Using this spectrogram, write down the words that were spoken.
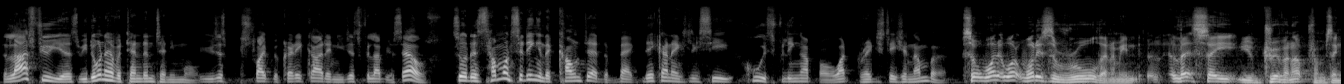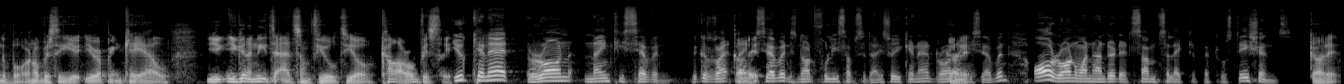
the last few years, we don't have attendants anymore. You just swipe your credit card and you just fill up yourself. So there's someone sitting in the counter at the back. They can't actually see who is filling up or what registration number. So what what, what is the rule then? I mean, let's say you've driven up from Singapore and obviously you're up in KL. You, are going to need to add some fuel to your car, obviously. You can add RON 97 because Got 97 it. is not fully subsidized. So you can add RON 97 or RON 100 at some selected petrol stations. Got it.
